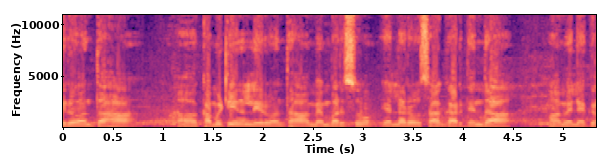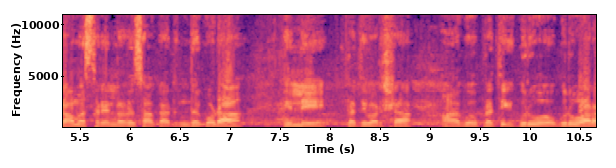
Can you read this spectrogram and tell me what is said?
ಇರುವಂತಹ ಕಮಿಟಿನಲ್ಲಿರುವಂತಹ ಮೆಂಬರ್ಸು ಎಲ್ಲರೂ ಸಹಕಾರದಿಂದ, ಆಮೇಲೆ ಗ್ರಾಮಸ್ಥರೆಲ್ಲರೂ ಸಹಕಾರದಿಂದ ಕೂಡ ಇಲ್ಲಿ ಪ್ರತಿ ವರ್ಷ ಹಾಗೂ ಪ್ರತಿ ಗುರು, ಗುರುವಾರ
